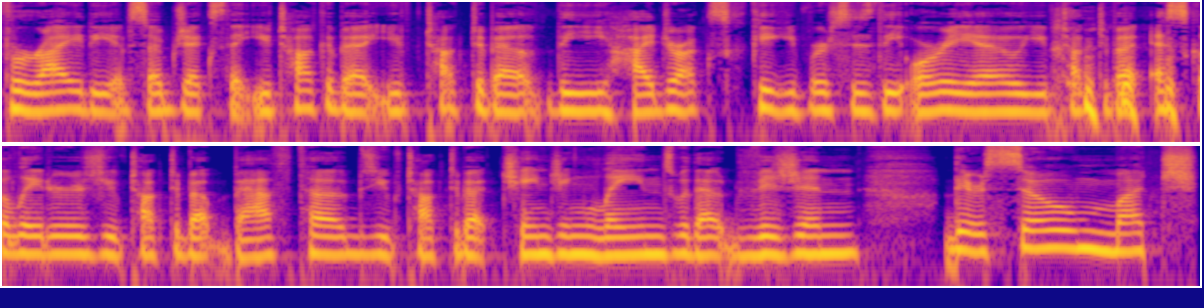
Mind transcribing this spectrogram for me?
variety of subjects that you talk about. You've talked about the Hydrox cookie versus the Oreo. You've talked about escalators. You've talked about bathtubs. You've talked about changing lanes without vision. There's so much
